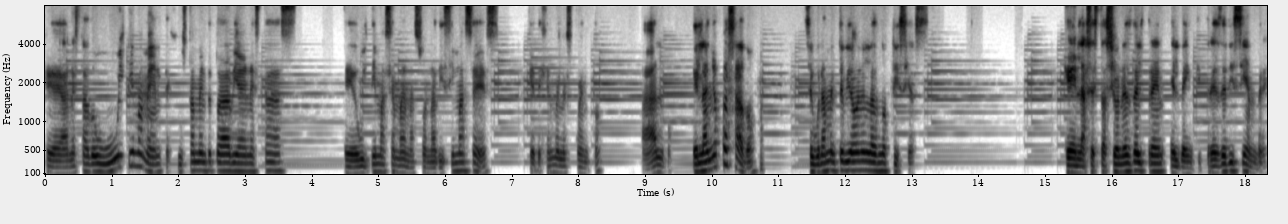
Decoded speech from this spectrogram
que han estado últimamente, justamente todavía en estas eh, últimas semanas sonadísimas es, que déjenme les cuento, algo. El año pasado, seguramente vieron en las noticias que en las estaciones del tren el 23 de diciembre,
